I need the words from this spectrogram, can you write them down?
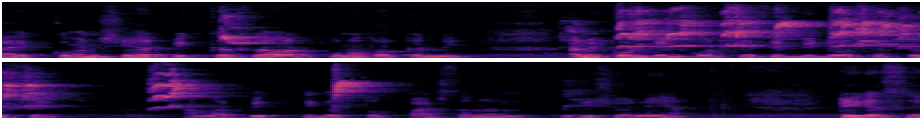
লাইক কমেন্ট শেয়ার বিকাশ দেওয়ার কোনো দরকার নেই। আমি কন্টেন্ট করতেছি ভিডিও ছাড়তেছি। আমার ব্যক্তিগত পার্সোনাল বিষয় নিয়ে, ঠিক আছে?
